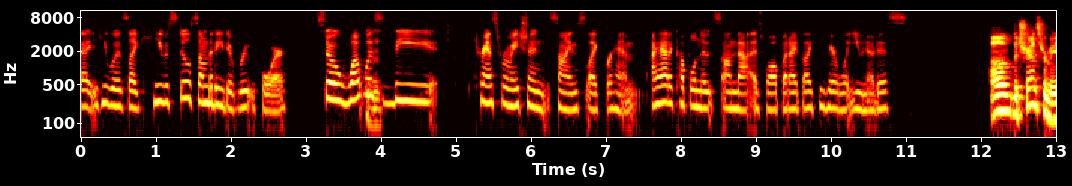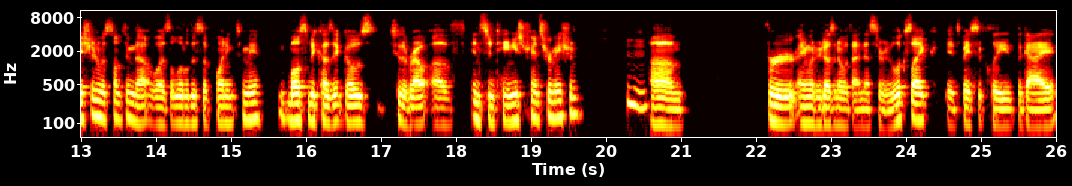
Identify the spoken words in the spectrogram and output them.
that he was like he was still somebody to root for. So what was mm-hmm. the transformation signs like for him? I had a couple notes on that as well, but I'd like to hear what you noticed. Um, the transformation was something that was a little disappointing to me, mostly because it goes to the route of instantaneous transformation. Mm-hmm. Um, for anyone who doesn't know what that necessarily looks like, it's basically the guy,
